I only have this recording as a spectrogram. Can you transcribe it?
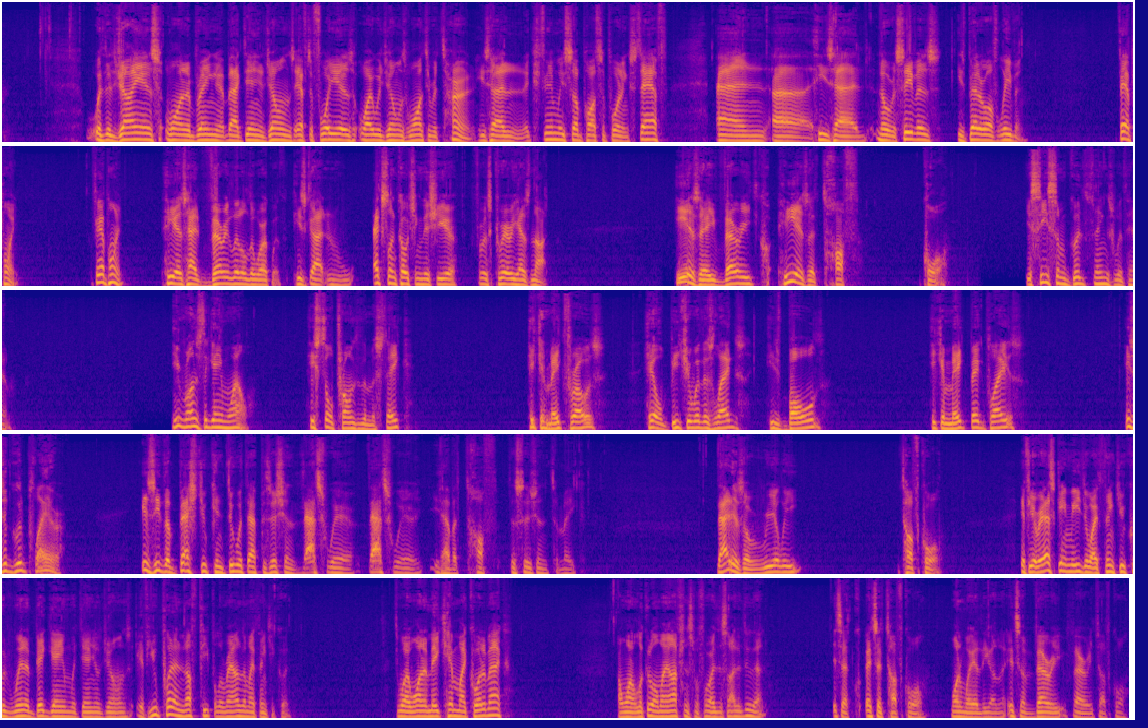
would the Giants want to bring back Daniel Jones after four years? Why would Jones want to return? He's had an extremely subpar supporting staff, and uh, he's had no receivers. He's better off leaving. Fair point. Fair point. He has had very little to work with. He's gotten excellent coaching this year. For his career, he has not. He is a very he is a tough call. You see some good things with him. He runs the game well. He's still prone to the mistake. He can make throws. He'll beat you with his legs. He's bold. He can make big plays. He's a good player. Is he the best you can do at that position? That's where that's where you have a tough decision to make. That is a really tough call. If you're asking me, do I think you could win a big game with Daniel Jones? If you put enough people around him, I think you could. Do I want to make him my quarterback? I want to look at all my options before I decide to do that. It's a it's a tough call, one way or the other. It's a very very tough call.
